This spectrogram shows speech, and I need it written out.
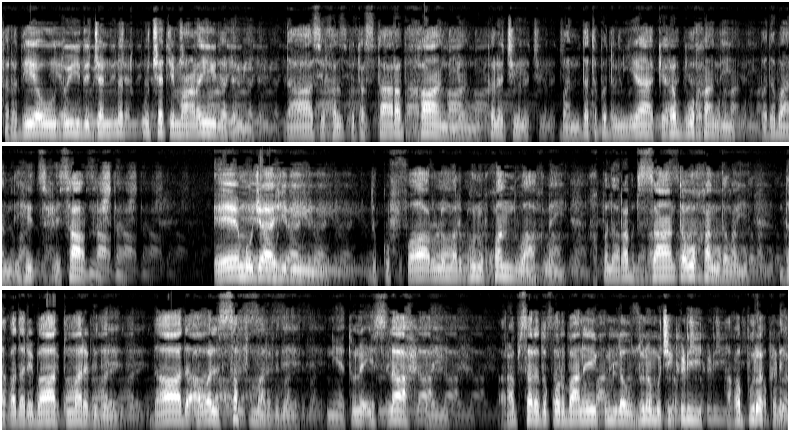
تر دې او دوی د جنت اوچتې ماڼۍ لټوي داسې خلکو ته ستا رب خاندي او کله چې بنده ته په دنیا کې رب وخاندي په د باندې هیڅ حساب نشته اے مجاهدینو د کفارو له مرګونو خوند واخلئ خپل رب ځان ته وخندوئ دغه د رباط مرګ دی دا د اول صف مرګ دی نیتونه اصلاح کړئ رب سره د قربانۍ کوم لوزونه مو چې کړي هغه پوره کړئ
